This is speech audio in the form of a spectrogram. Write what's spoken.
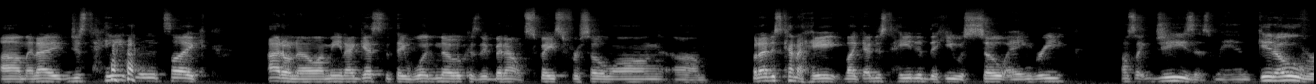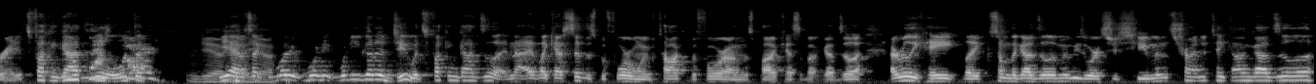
Um, and I just hate that it's like, I don't know. I mean, I guess that they would know because they've been out in space for so long. Um, but I just kind of hate, like, I just hated that he was so angry. I was like, Jesus, man, get over it. It's fucking Godzilla. What the? Yeah, Yeah, it's like, what, what, are- what are you gonna do? It's fucking Godzilla. And I, like I've said this before when we've talked before on this podcast about Godzilla. I really hate like some of the Godzilla movies where it's just humans trying to take on Godzilla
